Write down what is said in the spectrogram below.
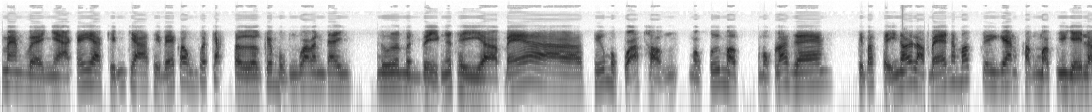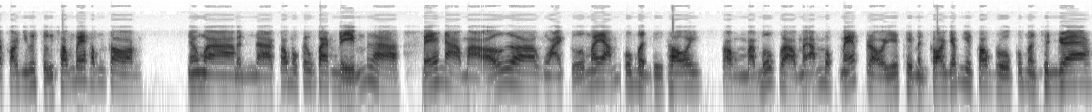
mang về nhà cái à, kiểm tra thì bé có một vết cắt từ cái bụng qua bên đây đưa lên bệnh viện thì à, bé thiếu một quả thận, một túi mật, một lá gan thì bác sĩ nói là bé nó mất đi gan thận mật như vậy là coi như cái sự sống bé không còn nhưng mà mình à, có một cái quan điểm là bé nào mà ở ờ, ngoài cửa máy ấm của mình thì thôi còn mà bước vào máy ấm một mét rồi thì mình coi giống như con ruột của mình sinh ra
